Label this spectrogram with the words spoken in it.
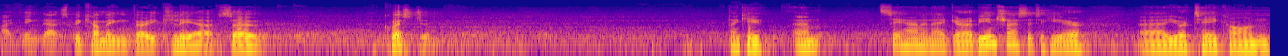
I think that's becoming very clear. So, question. Thank you. Um, Seyhan and Edgar, I'd be interested to hear uh, your take on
